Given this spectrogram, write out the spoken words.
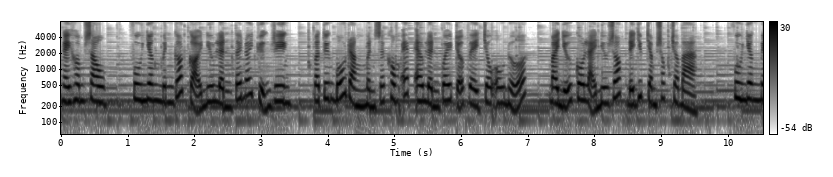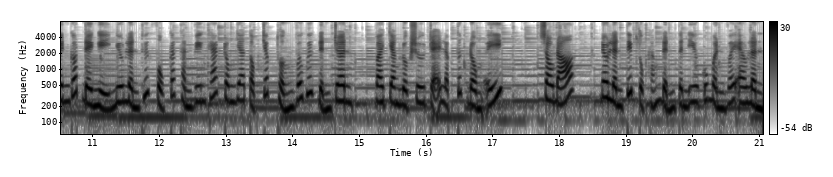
Ngày hôm sau, phu nhân Mingot gọi Newland tới nói chuyện riêng và tuyên bố rằng mình sẽ không ép Ellen quay trở về châu Âu nữa, mà giữ cô lại New York để giúp chăm sóc cho bà. Phu nhân Mingot đề nghị Newland thuyết phục các thành viên khác trong gia tộc chấp thuận với quyết định trên và chàng luật sư trẻ lập tức đồng ý. Sau đó, Newland tiếp tục khẳng định tình yêu của mình với Ellen,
